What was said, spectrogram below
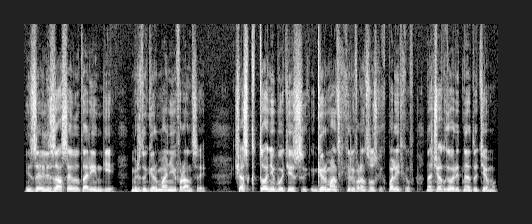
из-за Эльзаса и Лотарингии между Германией и Францией. Сейчас кто-нибудь из германских или французских политиков начнет говорить на эту тему,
